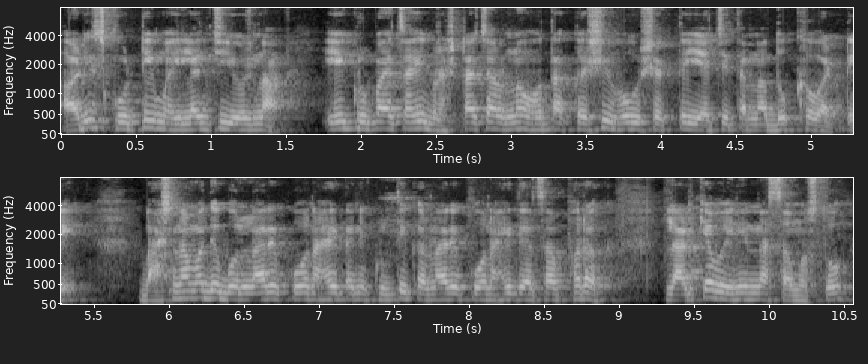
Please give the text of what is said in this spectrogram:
अडीच कोटी महिलांची योजना एक रुपयाचाही भ्रष्टाचार न होता कशी होऊ शकते याचे त्यांना दुःख वाटते. भाषणामध्ये बोलणारे कोण आहेत आणि कृती करणारे कोण आहेत याचा फरक लाडक्या बहिणींना समजतो.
